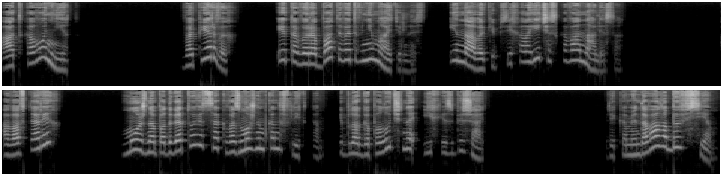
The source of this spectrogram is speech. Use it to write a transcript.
а от кого нет. Во-первых, это вырабатывает внимательность и навыки психологического анализа. А во-вторых, можно подготовиться к возможным конфликтам и благополучно их избежать. Рекомендовала бы всем.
